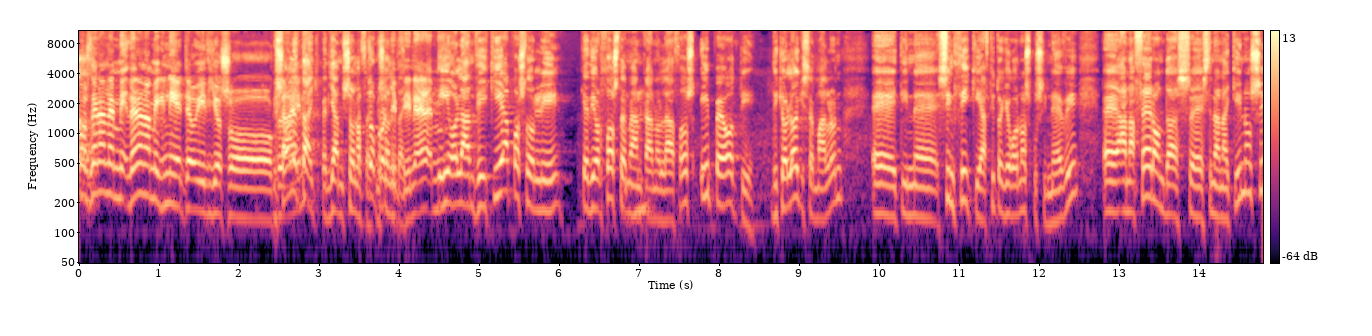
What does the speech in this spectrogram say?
όμω δεν, αναμει... δεν αναμειγνύεται ο ίδιος ο Μισό λεπτάκι, παιδιά, μισό λεπτάκι. Αυτό μισό Η Ολλανδική αποστολή και διορθώστε με αν κάνω λάθος, είπε ότι, δικαιολόγησε μάλλον, ε, την ε, συνθήκη αυτή, το γεγονός που συνέβη, ε, αναφέροντας ε, στην ανακοίνωση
